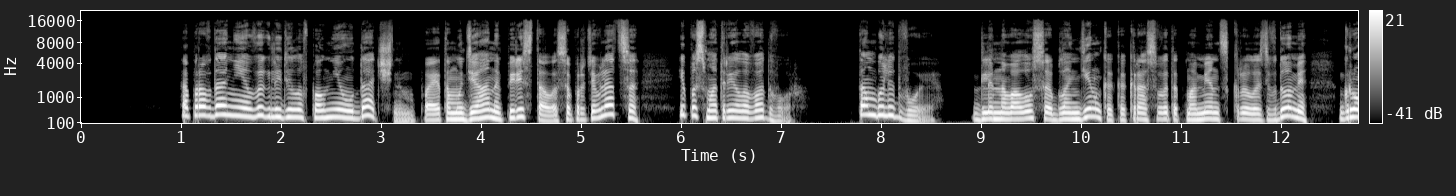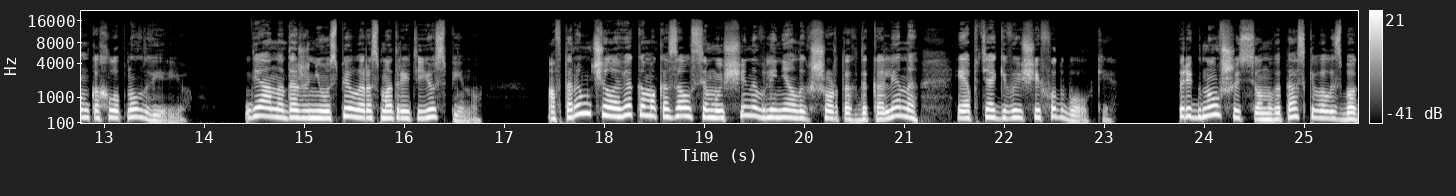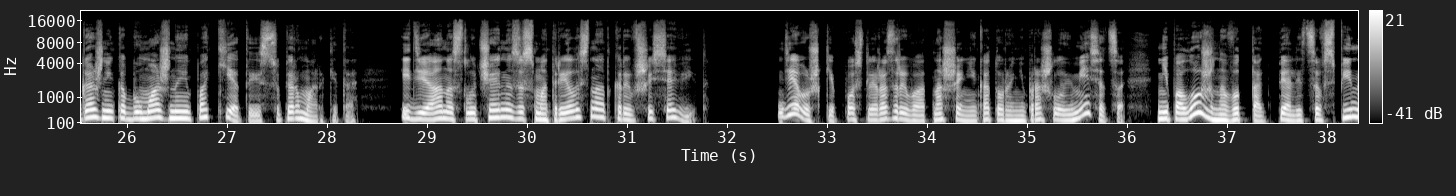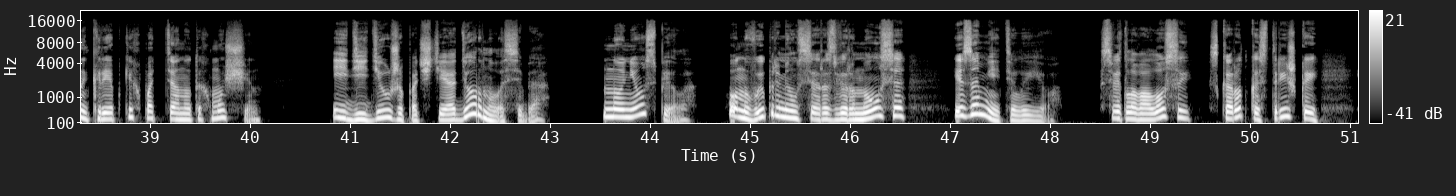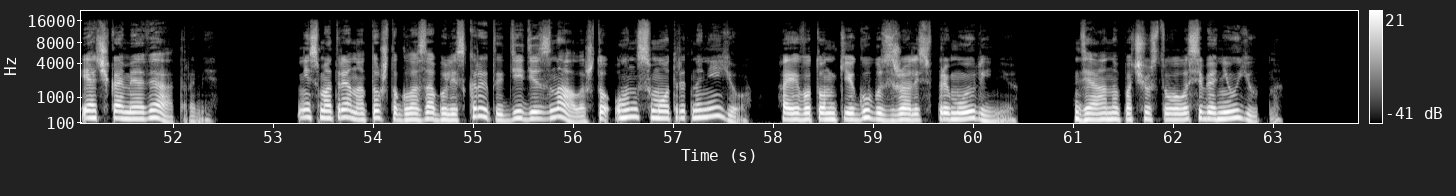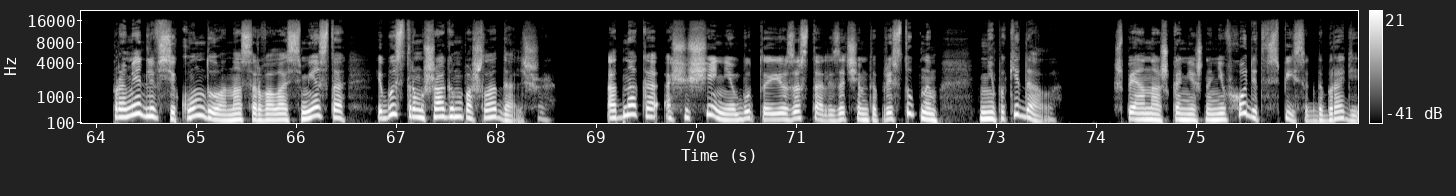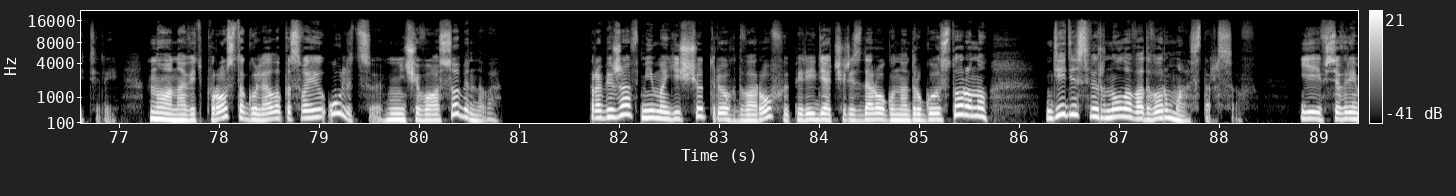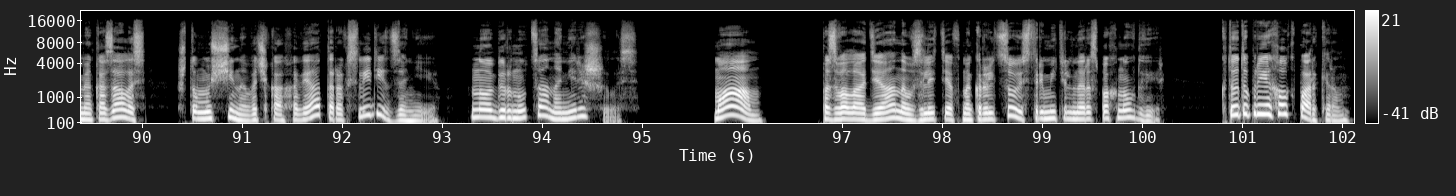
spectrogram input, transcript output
Оправдание выглядело вполне удачным, поэтому Диана перестала сопротивляться и посмотрела во двор. Там были двое. Длинноволосая блондинка как раз в этот момент скрылась в доме, громко хлопнув дверью. Диана даже не успела рассмотреть ее спину. А вторым человеком оказался мужчина в линялых шортах до колена и обтягивающей футболке. Пригнувшись, он вытаскивал из багажника бумажные пакеты из супермаркета, и Диана случайно засмотрелась на открывшийся вид. Девушке, после разрыва отношений, которой не прошло и месяца, не положено вот так пялиться в спины крепких подтянутых мужчин. И Диди уже почти одернула себя, но не успела. Он выпрямился, развернулся и заметил ее, светловолосый, с короткой стрижкой и очками-авиаторами. Несмотря на то, что глаза были скрыты, Диди знала, что он смотрит на нее, а его тонкие губы сжались в прямую линию. Диана почувствовала себя неуютно. Промедлив секунду, она сорвалась с места и быстрым шагом пошла дальше. Однако ощущение, будто ее застали за чем-то преступным, не покидало. Шпионаж, конечно, не входит в список добродетелей, но она ведь просто гуляла по своей улице, ничего особенного. Пробежав мимо еще трех дворов и перейдя через дорогу на другую сторону, Диди свернула во двор Мастерсов. Ей все время казалось, что мужчина в очках-авиаторах следит за нею, но обернуться она не решилась. «Мам!» — позвала Диана, взлетев на крыльцо и стремительно распахнув дверь. «Кто-то приехал к Паркерам».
